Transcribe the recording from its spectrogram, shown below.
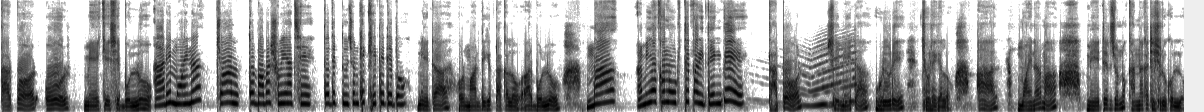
তারপর ওর মেয়েকে এসে বলল আরে ময়না চল তোর বাবা শুয়ে আছে। তোদের দুজনকে খেতে দেব। মেয়েটা ওর মার দিকে তাকালো আর বলল মা আমি এখন উঠতে পারি দেখবে? তারপর সেই মেয়েটা উড়ে উড়ে চলে গেল। আর ময়নার মা মেয়েটার জন্য কান্নাকাটি শুরু করল।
